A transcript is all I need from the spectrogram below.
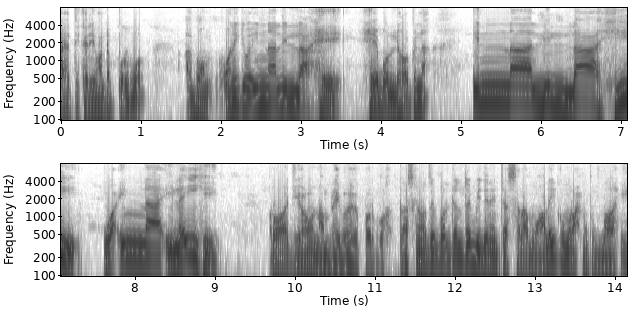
আয়াতি কারিমাটা পড়ব। এবং অনেকে ইন্না লিল্লা হে হে বললে হবে না। ইন্না লিল্লাহি ওয়া ইন্না ইলাইহি রাজিউন। আমরা এইভাবে পড়ব। তো আজকে মতো পর্যন্ত বিদায় নিচ্ছি। আসসালামু আলাইকুম রহমতুল্লাহি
